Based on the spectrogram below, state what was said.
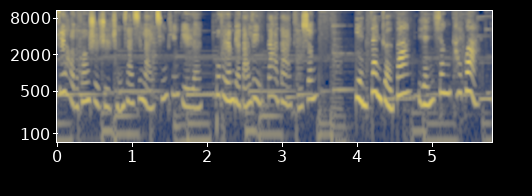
最好的方式是沉下心来倾听别人，部分人表达力大大提升。点赞转发，人生开挂。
